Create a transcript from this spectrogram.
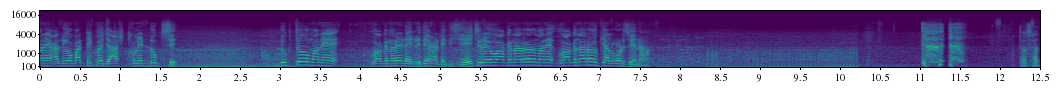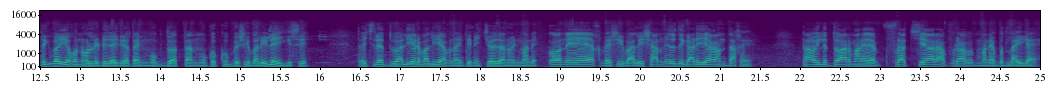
মানে খালি ওভারটেক করে জাস্ট খালি ঢুকছে। ঢুকতেও মানে ওয়াগানারে ডাইনের দিয়ে কাটিয়ে দিছে। এই চলে ওয়াগানারের মানে ওয়াগানারও খেয়াল করছে না। তো সাদিক ভাই এখন অলরেডি যাইতরা তাই মুখ দোয়ার তার মুখও খুব বেশি বালি লাগি গেছে। তো এই ছিল দুয়ালিয়ার বালি আপনাইতে নিশ্চয় জানেন মানে অনেক বেশি বালি। সামনে যদি গাড়ি এখান থাকে তাহলে তো আর মানে পুরা চেয়ারা পুরা মানে বদলাই বদলাইলায়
